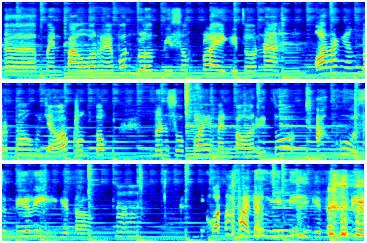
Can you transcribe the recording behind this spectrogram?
uh, manpowernya pun belum disupply gitu. Nah, orang yang bertanggung jawab untuk mensuplai manpower itu aku sendiri gitu. Di kota Padang ini gitu. Jadi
